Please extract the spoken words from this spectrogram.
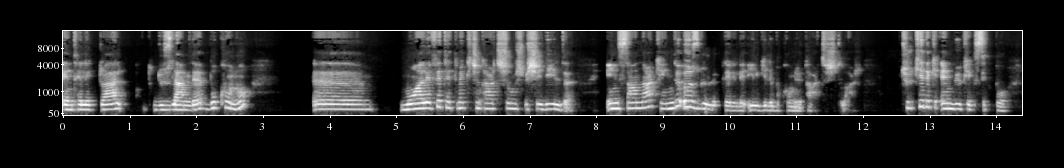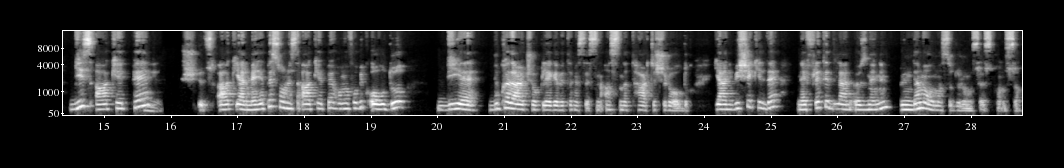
entelektüel düzlemde bu konu, eee, muhalefet etmek için tartışılmış bir şey değildi. İnsanlar kendi özgürlükleriyle ilgili bu konuyu tartıştılar. Türkiye'deki en büyük eksik bu. Biz AKP yani MHP sonrası AKP homofobik oldu diye bu kadar çok LGBT meselesini aslında tartışır olduk. Yani bir şekilde nefret edilen öznenin gündem olması durumu söz konusu.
